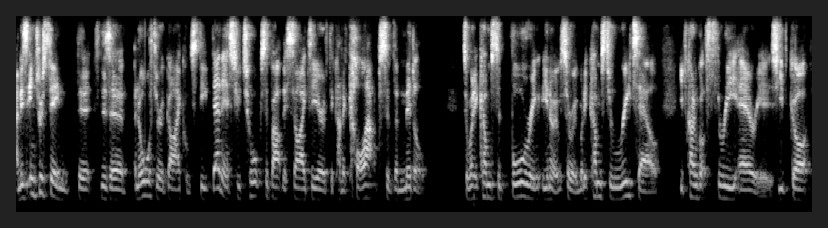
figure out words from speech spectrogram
And it's interesting that there's a, an author, a guy called Steve Dennis, who talks about this idea of the kind of collapse of the middle. So when it comes to boring, you know, sorry, when it comes to retail, you've kind of got three areas. You've got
